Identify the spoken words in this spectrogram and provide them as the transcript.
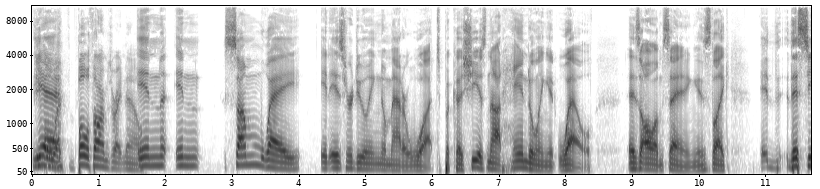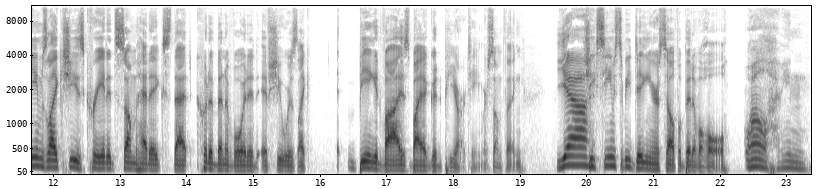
people Yeah. with both arms right now. in in some way, it is her doing no matter what because she is not handling it well. Is all I'm saying. Is like. It, this seems like she's created some headaches that could have been avoided if she was like being advised by a good PR team or something. yeah. She seems to be digging herself a bit of a hole. well, I mean,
